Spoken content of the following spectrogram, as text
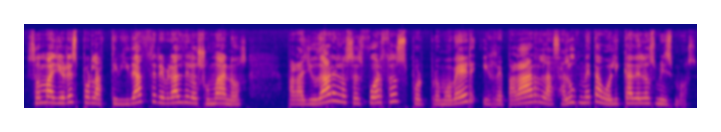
son mayores por la actividad cerebral de los humanos, para ayudar en los esfuerzos por promover y reparar la salud metabólica de los mismos.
